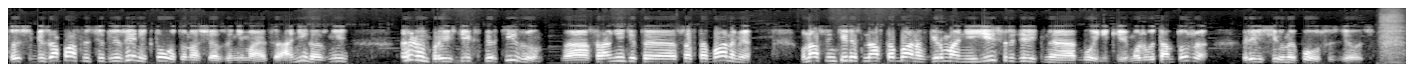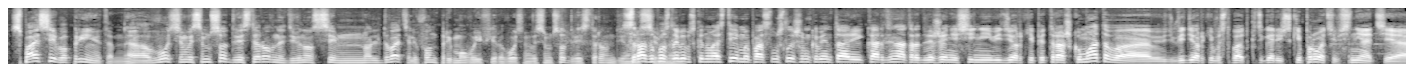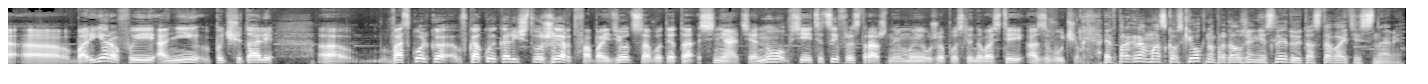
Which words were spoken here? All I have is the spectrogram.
То есть безопасностью движения, кто вот у нас сейчас занимается, они должны провести экспертизу, а, сравнить это с автобанами. У нас, интересно, на автобанах в Германии есть разделительные отбойники? Может быть, там тоже ревесивную полосу сделать. Спасибо, принято. 8 800 200 ровно 9702, телефон прямого эфира. 8 800 200 ровно 9702. Сразу после выпуска новостей мы услышим комментарий координатора движения «Синие ведерки» Петра Шкуматова. Ведерки выступают категорически против снятия э, барьеров, и они подсчитали, э, во сколько, в какое количество жертв обойдется вот это снятие. Ну, все эти цифры страшные мы уже после новостей озвучим. Это программа «Московские окна». Продолжение следует. Оставайтесь с нами.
